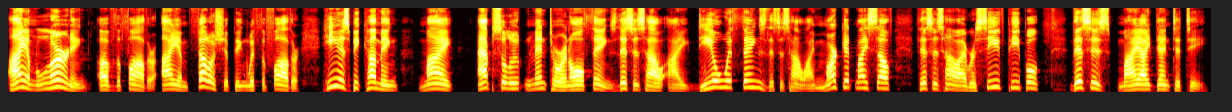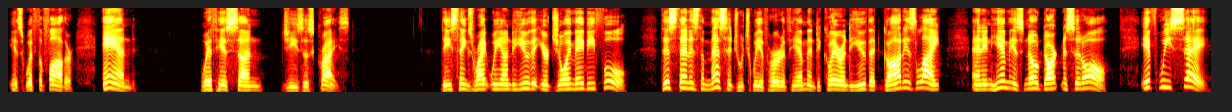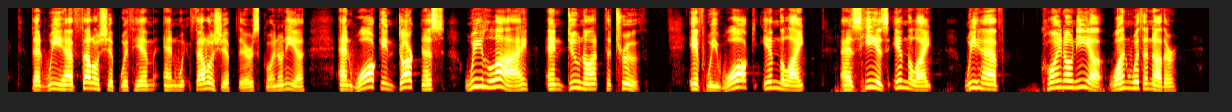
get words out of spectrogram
I am learning of the Father. I am fellowshipping with the Father. He is becoming my absolute mentor in all things. This is how I deal with things. This is how I market myself. This is how I receive people. This is my identity. It's with the Father and with His Son, Jesus Christ. These things write we unto you that your joy may be full. This then is the message which we have heard of him and declare unto you that God is light, and in him is no darkness at all. If we say that we have fellowship with him and we, fellowship, there's koinonia, and walk in darkness, we lie and do not the truth. If we walk in the light as he is in the light, we have koinonia one with another,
